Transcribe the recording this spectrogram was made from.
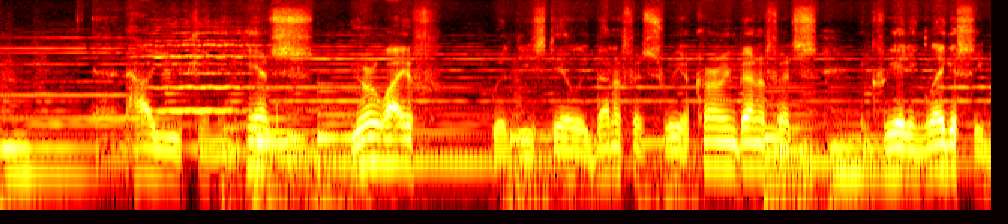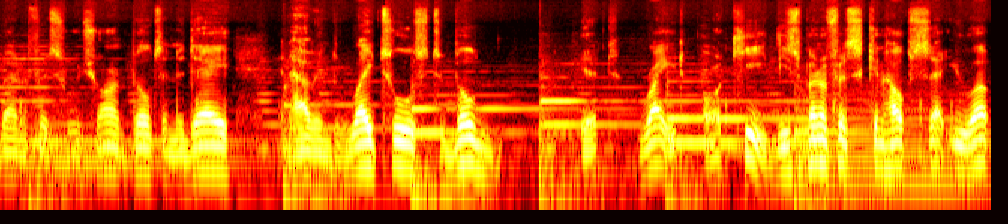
and how you can enhance your life with these daily benefits, reoccurring benefits, and creating legacy benefits which aren't built in a day, and having the right tools to build it right are key. These benefits can help set you up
